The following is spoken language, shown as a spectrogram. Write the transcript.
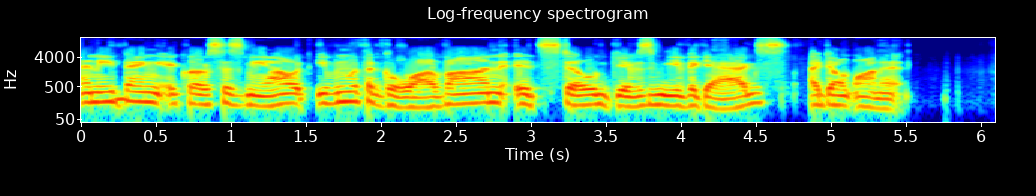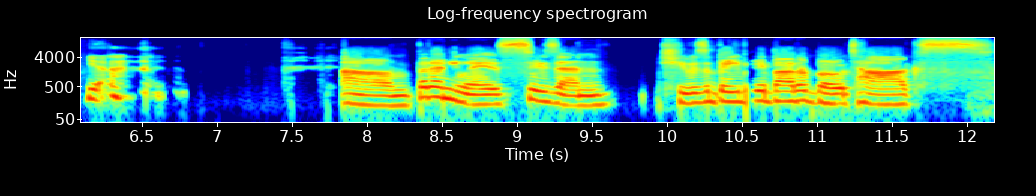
anything. It grosses me out. Even with a glove on, it still gives me the gags. I don't want it. Yeah. Um, but anyways, Susan, she was a baby about her Botox.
